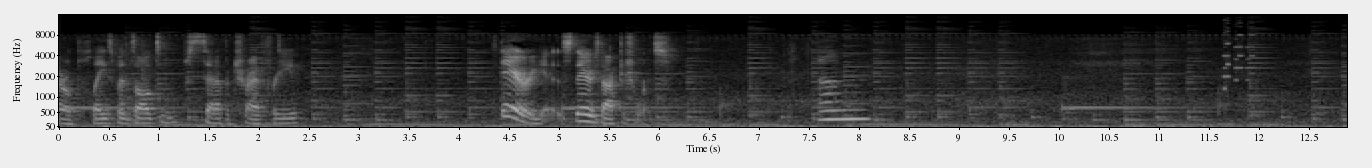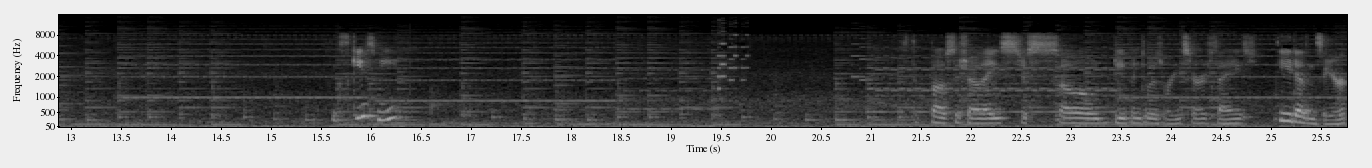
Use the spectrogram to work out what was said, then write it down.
Narrow place, but it's all to set up a trap for you. There he is. There's Dr. Schwartz. Um. Excuse me. It's supposed to show that he's just so deep into his research that he doesn't see her.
